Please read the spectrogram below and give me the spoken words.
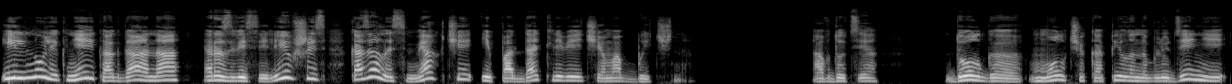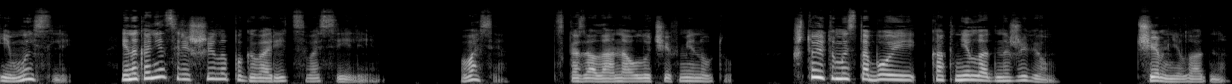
и льнули к ней, когда она, развеселившись, казалась мягче и податливее, чем обычно. Авдотья долго молча копила наблюдения и мысли и, наконец, решила поговорить с Василием. «Вася», — сказала она, улучив минуту, — «что это мы с тобой как неладно живем?» «Чем неладно?»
